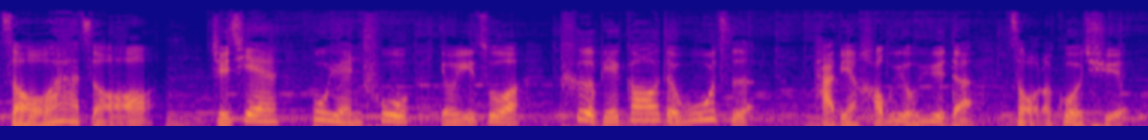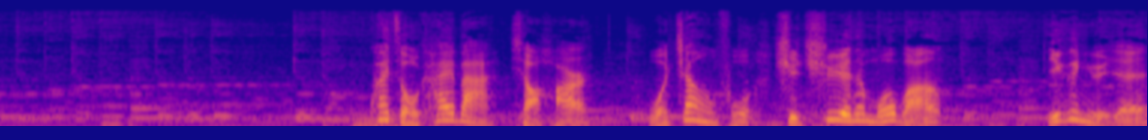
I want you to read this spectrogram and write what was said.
走啊走，只见不远处有一座特别高的屋子，他便毫不犹豫地走了过去。快走开吧，小孩！我丈夫是吃人的魔王。一个女人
